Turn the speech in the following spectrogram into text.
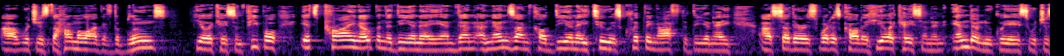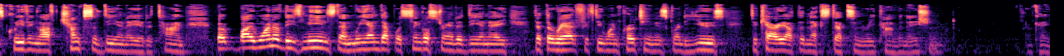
uh, which is the homologue of the Blooms helicase in people, it's prying open the DNA, and then an enzyme called DNA2 is clipping off the DNA. Uh, so there is what is called a helicase and an endonuclease, which is cleaving off chunks of DNA at a time. But by one of these means, then we end up with single stranded DNA that the RAD51 protein is going to use to carry out the next steps in recombination. Okay,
